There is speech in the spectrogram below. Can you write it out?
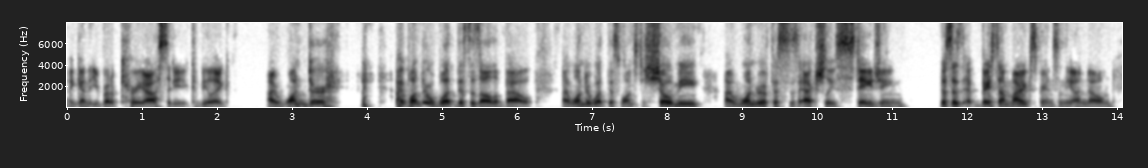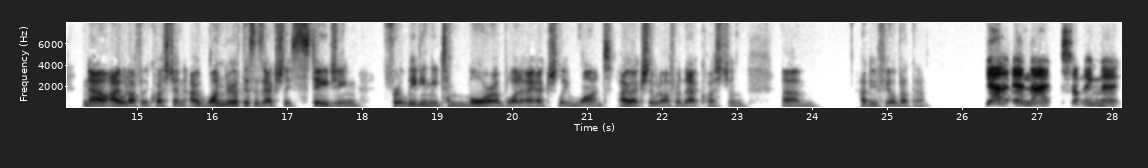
again that you brought up curiosity it could be like i wonder I wonder what this is all about. I wonder what this wants to show me. I wonder if this is actually staging. This is based on my experience in the unknown. Now I would offer the question I wonder if this is actually staging for leading me to more of what I actually want. I actually would offer that question. Um, how do you feel about that? Yeah, and that's something that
